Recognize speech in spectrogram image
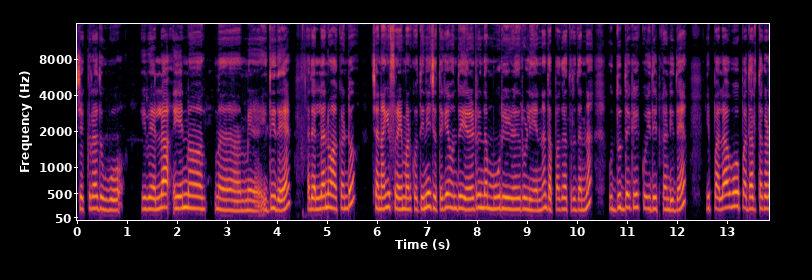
ಚಕ್ರದ ಹೂವು ಇವೆಲ್ಲ ಏನು ಇದಿದೆ ಅದೆಲ್ಲನೂ ಹಾಕೊಂಡು ಚೆನ್ನಾಗಿ ಫ್ರೈ ಮಾಡ್ಕೋತೀನಿ. ಜೊತೆಗೆ ಒಂದು ಎರಡರಿಂದ ಮೂರು ಈರುಳ್ಳಿಯನ್ನು ದಪ್ಪ ಗಾತ್ರದನ್ನು ಉದ್ದುದ್ದಕ್ಕೆ ಕೊಯ್ದಿಟ್ಕೊಂಡಿದ್ದೆ. ಈ ಪಲಾವು ಪದಾರ್ಥಗಳ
